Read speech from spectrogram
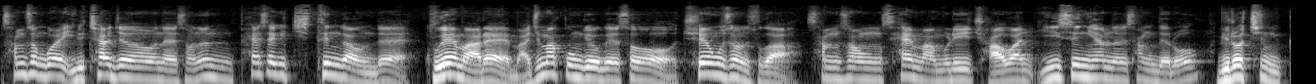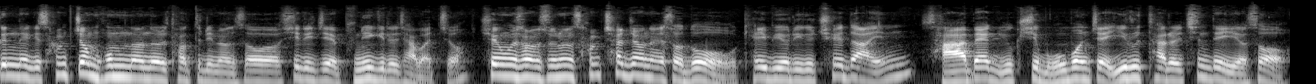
삼성과의 1차전에서는 패색이 짙은 가운데 9회 말에 마지막 공격에서 최영우 선수가 삼성 새 마무리 좌완 이승현을 상대로 밀어친 끝내기 3점 홈런을 터뜨리면서 시리즈의 분위기를 잡았죠. 최영우 선수는 3차전에서도 KBO 리그 최다인 465번째 2루타를 친 데 이어서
